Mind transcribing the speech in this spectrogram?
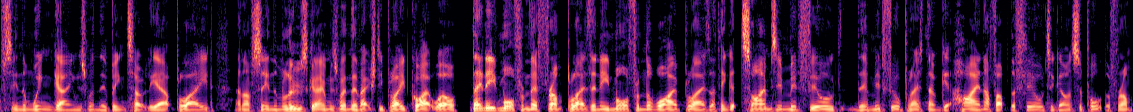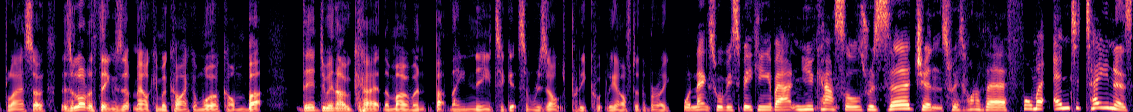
I've seen them win games when they've been totally outplayed, and I've seen them lose games when they've actually played quite well. They need more from their front players. They need more from the wide players. I think at times in midfield, their midfield players don't get high enough up the field to go and support the front player. So there's a lot of things that Malky Mackay can work on, but they're doing okay at the moment, but they need to get some results pretty quickly after the break. Well, next we'll be speaking about Newcastle's resurgence with one of their former entertainers,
